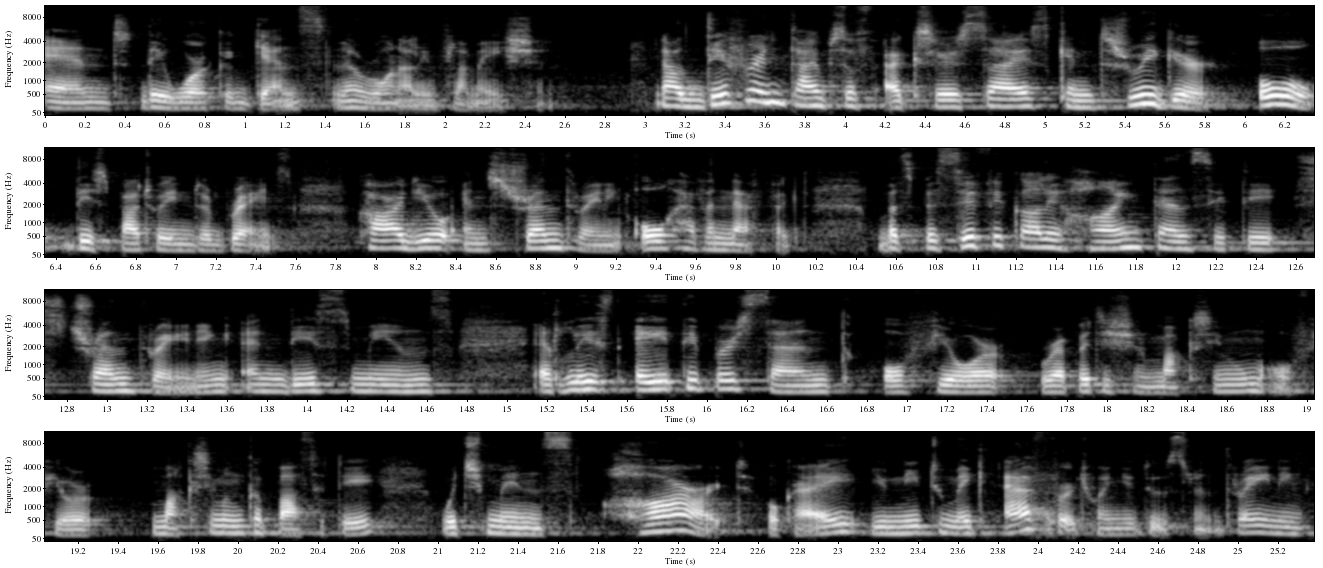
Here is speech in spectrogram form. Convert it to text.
and they work against neuronal inflammation. Now, different types of exercise can trigger all these pathways in the brains. Cardio and strength training all have an effect, but specifically high intensity strength training, and this means at least 80% of your repetition maximum of your maximum capacity, which means hard, okay? You need to make effort when you do strength training.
